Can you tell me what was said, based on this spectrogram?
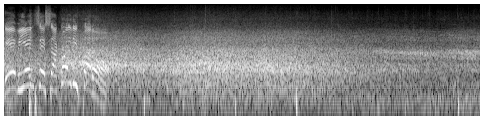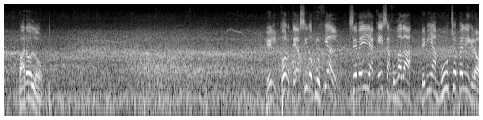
qué bien se sacó el disparo. Parolo. El corte ha sido crucial. Se veía que esa jugada tenía mucho peligro.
